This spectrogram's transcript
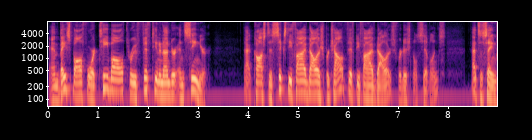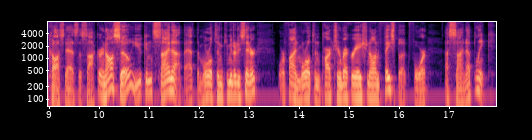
and baseball for T-ball through 15 and under and senior. That cost is $65 per child, $55 for additional siblings. That's the same cost as the soccer. And also, you can sign up at the Morrilton Community Center or find Morrilton Parks and Recreation on Facebook for a sign up link.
